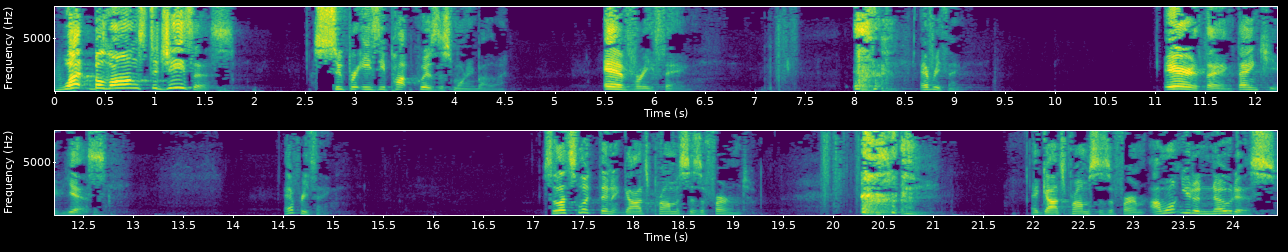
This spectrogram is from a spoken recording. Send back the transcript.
What belongs to Jesus? Super easy pop quiz this morning, by the way. Everything. Everything. Everything. Thank you. Yes. Everything. So let's look then at God's promises affirmed. at God's promises affirmed. I want you to notice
